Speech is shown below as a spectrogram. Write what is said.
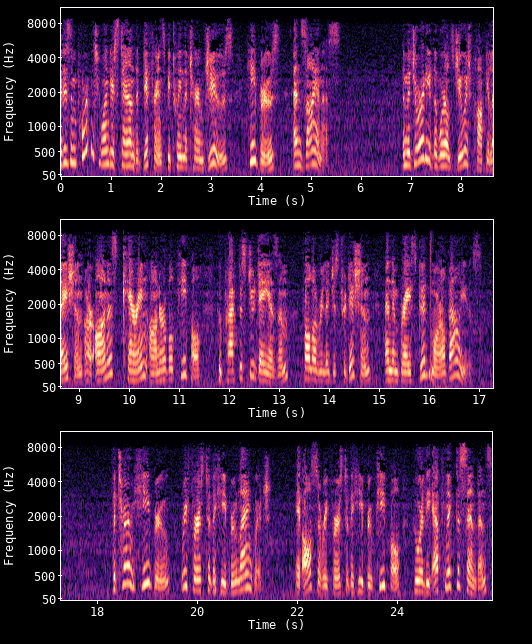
It is important to understand the difference between the term Jews, Hebrews, and Zionists. The majority of the world's Jewish population are honest, caring, honorable people who practice Judaism, follow religious tradition, and embrace good moral values. The term Hebrew refers to the Hebrew language. It also refers to the Hebrew people who are the ethnic descendants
